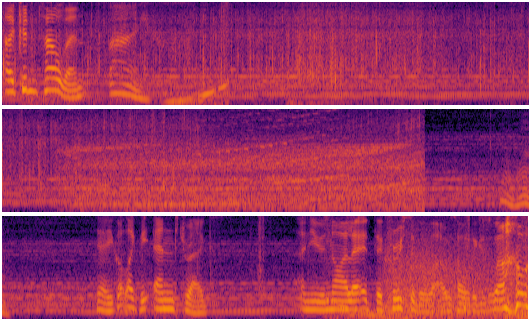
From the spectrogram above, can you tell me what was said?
I couldn't tell then. Bang. Oh wow. Yeah, you got like the end dregs, and you annihilated the crucible that I was holding as well.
